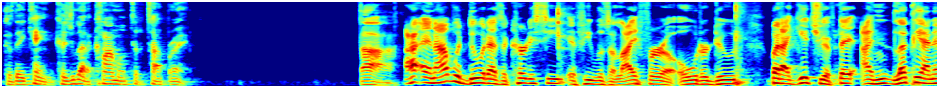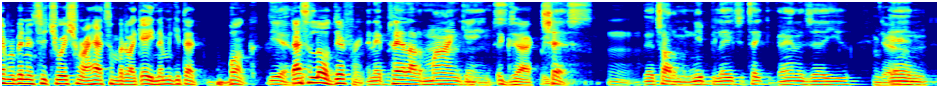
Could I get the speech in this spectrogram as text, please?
Because they can't, because you got to climb up to the top rack. ah I, and I would do it as a courtesy if he was a lifer, an older dude. But I get you. If they, I luckily I never been in a situation where I had somebody like, hey, let me get that bunk. Yeah. that's a little different. And they play a lot of mind games. Exactly. Chess. They'll try to manipulate you, take advantage of you. Yeah. And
